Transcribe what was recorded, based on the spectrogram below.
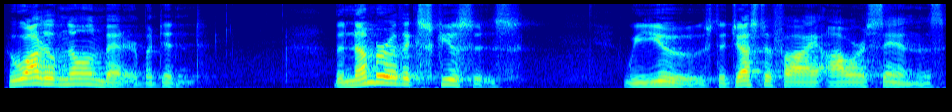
who ought to have known better but didn't. The number of excuses we use to justify our sins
